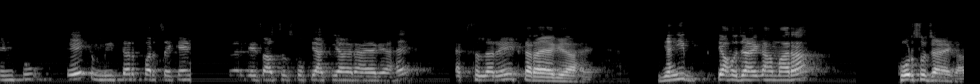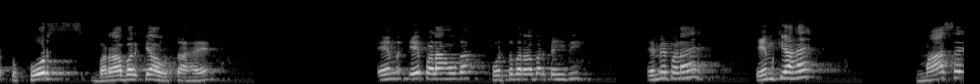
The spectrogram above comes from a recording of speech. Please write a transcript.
इंटू एक मीटर पर सेकेंड के हिसाब से उसको क्या किया गया है? एक्सलरेट कराया गया है। यही क्या हो जाएगा हमारा? फोर्स हो जाएगा। तो फोर्स बराबर क्या होता है? एम ए पढ़ा होगा? फोर्स बराबर कहीं भी? एम ए पढ़ा है? एम क्या है? मास है।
